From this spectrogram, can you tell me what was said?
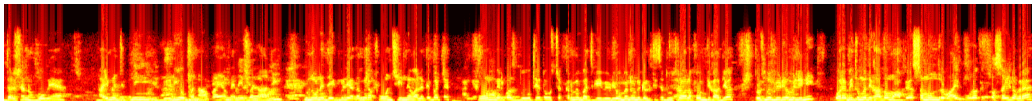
दर्शन हो गए भाई, मैं जितनी वीडियो बना पाया, मैंने बना ली। उन्होंने देख भी लिया था, मेरा फ़ोन छीनने वाले थे बट फ़ोन मेरे पास दो थे तो उस चक्कर में बच गई वीडियो मैंने उन्हें गलती से दूसरा वाला फ़ोन दिखा दिया तो उसमें वीडियो मिली नहीं। और अभी तुम्हें दिखाता हूँ, वहाँ पे समुद्र। भाई, पूरा कितना सही लग रहा है।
